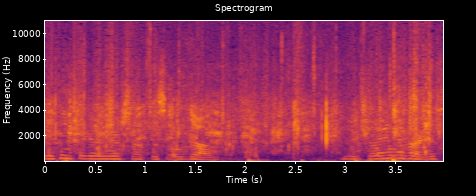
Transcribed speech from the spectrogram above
They're going to nurse out this old dog. They're trying their hardest.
